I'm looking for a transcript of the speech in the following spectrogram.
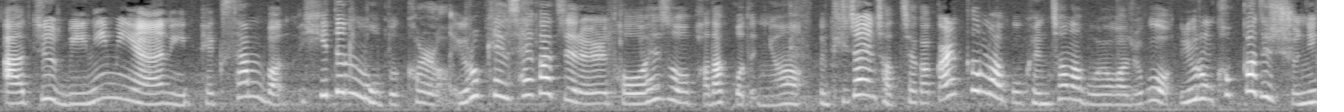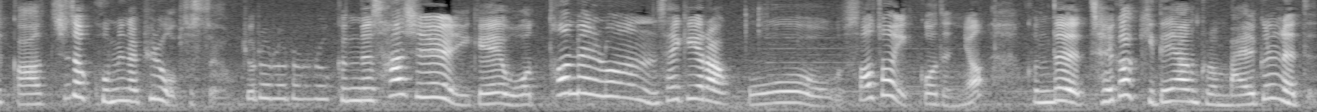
아주 미니미한 이 103번 히든 모브 컬러 이렇게 세 가지를 더해서 받았거든요. 디자인 자체가 깔끔하고 괜찮아 보여가지고 이런 컵까지 주니까 진짜 고민할 필요가 없었어요. 뾰로로로로 근데 사실 이게 watermelon 색이라고 써져 있거든요. 근데 제가 기대한 그런 맑은 레드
